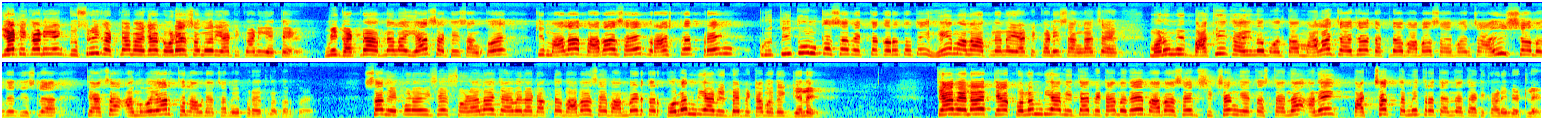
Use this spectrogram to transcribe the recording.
या ठिकाणी एक दुसरी घटना माझ्या डोळ्यासमोर या ठिकाणी येते. मी घटना आपल्याला यासाठी सांगतोय की मला बाबासाहेब राष्ट्रप्रेम कृतीतून कसं व्यक्त करत होते हे मला आपल्याला या ठिकाणी सांगायचं आहे. म्हणून मी बाकी काही न बोलता मला ज्या ज्या घटना बाबासाहेबांच्या आयुष्यामध्ये दिसल्या त्याचा अन्वयार्थ लावण्याचा मी प्रयत्न करतोय. सन एकोणावीसशे सोळाला ज्यावेळेला डॉक्टर बाबासाहेब आंबेडकर कोलंबिया विद्यापीठामध्ये गेले त्यावेळेला त्या कोलंबिया विद्यापीठामध्ये बाबासाहेब शिक्षण घेत असताना अनेक पाश्चात्य मित्र त्यांना त्या ठिकाणी भेटले.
